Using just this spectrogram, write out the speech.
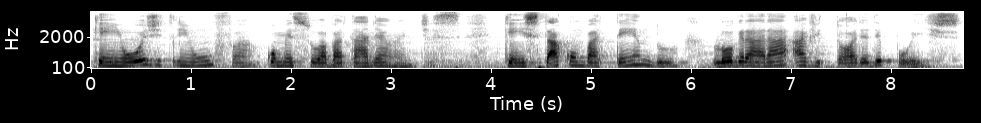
Quem hoje triunfa começou a batalha antes. Quem está combatendo logrará a vitória depois.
